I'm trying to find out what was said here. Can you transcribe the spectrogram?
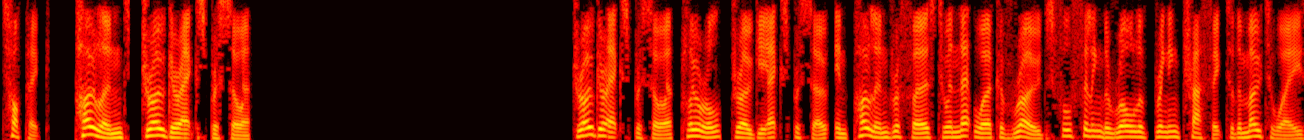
Topic. Poland, Droga Expressowa Droga plural, Drogi Expresso in Poland refers to a network of roads fulfilling the role of bringing traffic to the motorways,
